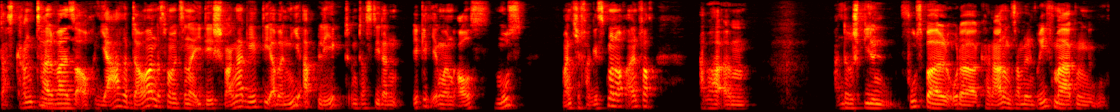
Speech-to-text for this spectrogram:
Das kann teilweise auch Jahre dauern, dass man mit so einer Idee schwanger geht, die aber nie ablegt und dass die dann wirklich irgendwann raus muss. Manche vergisst man auch einfach. Aber ähm, andere spielen Fußball oder, keine Ahnung, sammeln Briefmarken.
